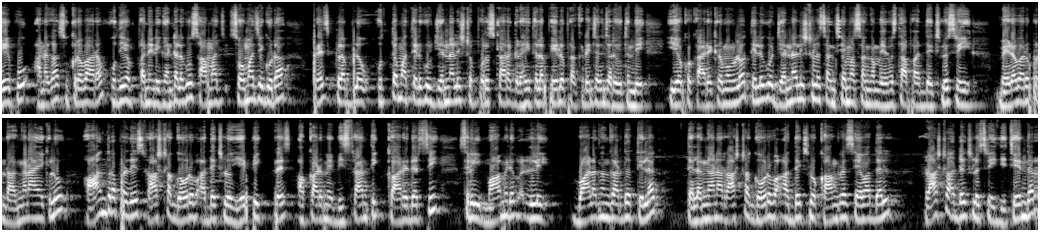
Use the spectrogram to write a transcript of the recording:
రేపు అనగా శుక్రవారం ఉదయం పన్నెండు గంటలకు సామాజి సోమాజిగూడ ప్రెస్ క్లబ్లో ఉత్తమ తెలుగు జర్నలిస్టు పురస్కార గ్రహీతల పేర్లు ప్రకటించడం జరుగుతుంది. ఈ యొక్క కార్యక్రమంలో తెలుగు జర్నలిస్టుల సంక్షేమ సంఘం వ్యవస్థాపక అధ్యక్షులు శ్రీ మేడవరపు రంగనాయకులు ఆంధ్రప్రదేశ్ రాష్ట్ర గౌరవ అధ్యక్షులు ఏపీ ప్రెస్ అకాడమీ విశ్రాంతి కార్యదర్శి శ్రీ మామిడివల్లి బాలగంగాధర్ తిలక్ తెలంగాణ రాష్ట్ర గౌరవ అధ్యక్షులు కాంగ్రెస్ సేవాదళ్ రాష్ట్ర అధ్యక్షులు శ్రీ జితేందర్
